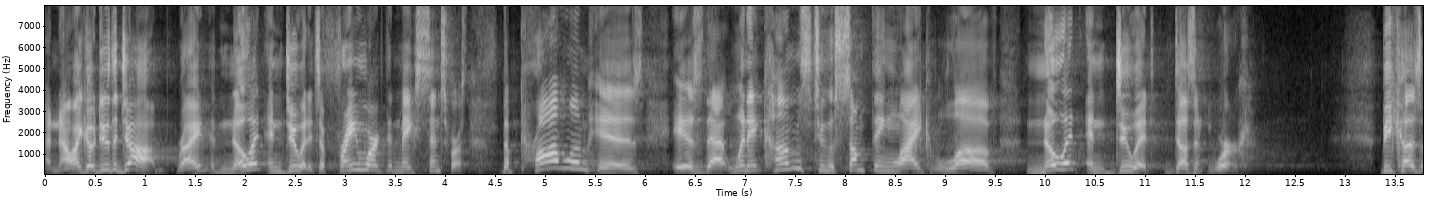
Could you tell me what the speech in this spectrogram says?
and now I go do the job, right? Know it and do it. It's a framework that makes sense for us. The problem is, is that when it comes to something like love, know it and do it doesn't work. Because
